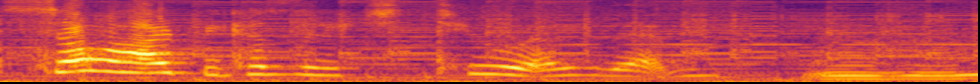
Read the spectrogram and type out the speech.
So hard because there's two of them. Mm-hmm.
